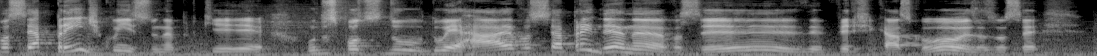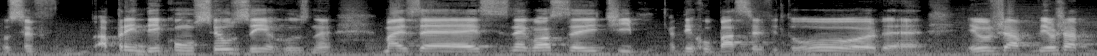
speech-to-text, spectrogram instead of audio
você aprende com isso, né? Porque um dos pontos do, do errar é você aprender, né? Você verificar as coisas, você, você aprender com os seus erros, né? Mas é, esses negócios aí de derrubar servidor, é, eu já, eu já,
